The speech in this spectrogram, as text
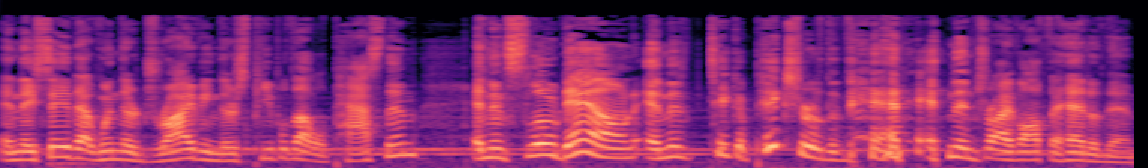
and they say that when they're driving, there's people that will pass them and then slow down and then take a picture of the van and then drive off ahead of them.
